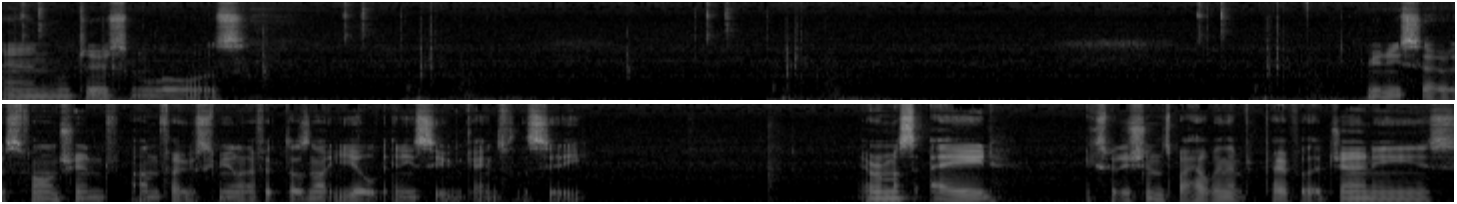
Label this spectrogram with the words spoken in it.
And we'll do some laws. Community service. Voluntary and unfocused communal effort does not yield any student gains for the city. Everyone must aid expeditions by helping them prepare for their journeys.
